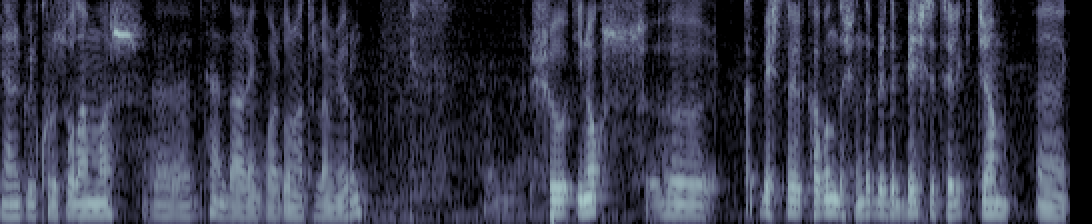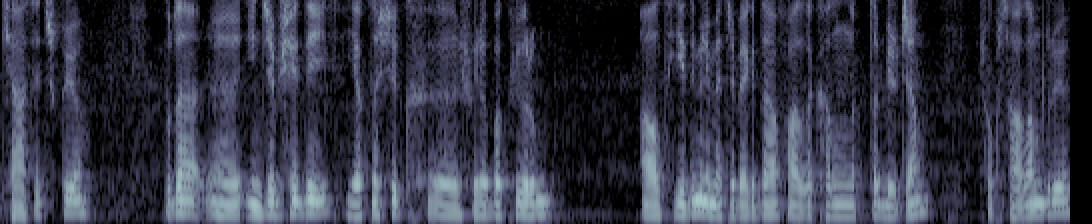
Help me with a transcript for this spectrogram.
yani gül kurusu olan var. Ee, bir tane daha renk vardı onu hatırlamıyorum. Şu inox e, 5 litrelik kabın dışında bir de 5 litrelik cam e, kase çıkıyor. Bu da e, ince bir şey değil. Yaklaşık e, şöyle bakıyorum 6-7 milimetre belki daha fazla kalınlıkta bir cam. Çok sağlam duruyor.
